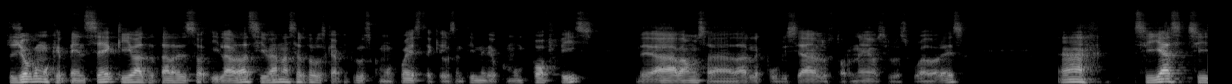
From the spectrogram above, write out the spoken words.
Entonces yo como que pensé que iba a tratar de eso y la verdad si van a hacer todos los capítulos como fue este, que lo sentí medio como un pop piece, de, ah, vamos a darle publicidad a los torneos y los jugadores. Ah, si ya, si,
